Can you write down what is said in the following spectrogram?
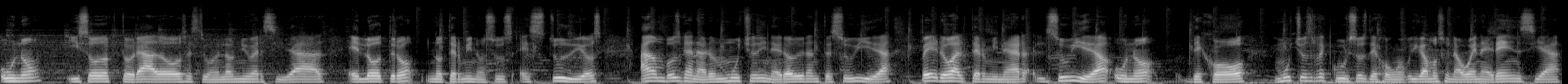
uno hizo doctorados, estuvo en la universidad, el otro no terminó sus estudios. Ambos ganaron mucho dinero durante su vida, pero al terminar su vida uno dejó muchos recursos, dejó, digamos, una buena herencia,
